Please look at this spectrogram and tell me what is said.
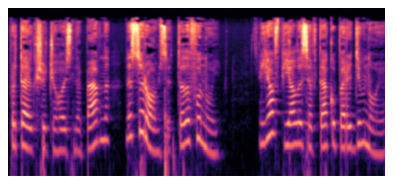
проте, якщо чогось не певна, не соромся, телефонуй. Я вп'ялася в теку переді мною.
